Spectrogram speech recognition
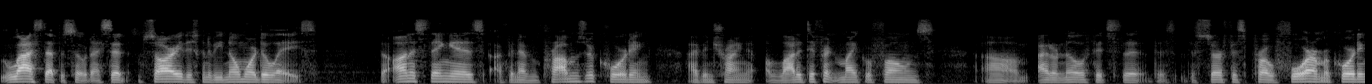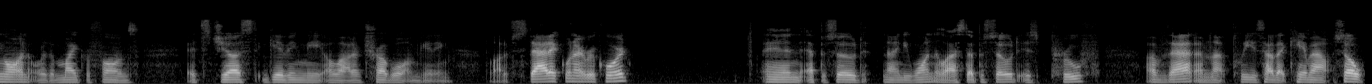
last episode, I said, I'm sorry, there's going to be no more delays. The honest thing is, I've been having problems recording. I've been trying a lot of different microphones. Um, I don't know if it's the, the, the Surface Pro 4 I'm recording on or the microphones. It's just giving me a lot of trouble. I'm getting a lot of static when I record. And episode 91, the last episode, is proof of that. I'm not pleased how that came out. So,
